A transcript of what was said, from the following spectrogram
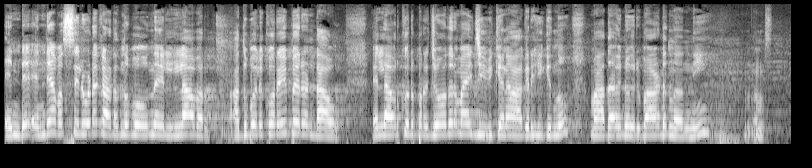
എന്റെ എന്റെ അവസ്ഥയിലൂടെ കടന്നു പോകുന്ന എല്ലാവർക്കും അതുപോലെ കുറേ പേരുണ്ടാവും. എല്ലാവർക്കും ഒരു പ്രചോദനമായി ജീവിക്കാൻ ആഗ്രഹിക്കുന്നു. മാതാവിന് ഒരുപാട് നന്ദി. നമസ്കാരം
